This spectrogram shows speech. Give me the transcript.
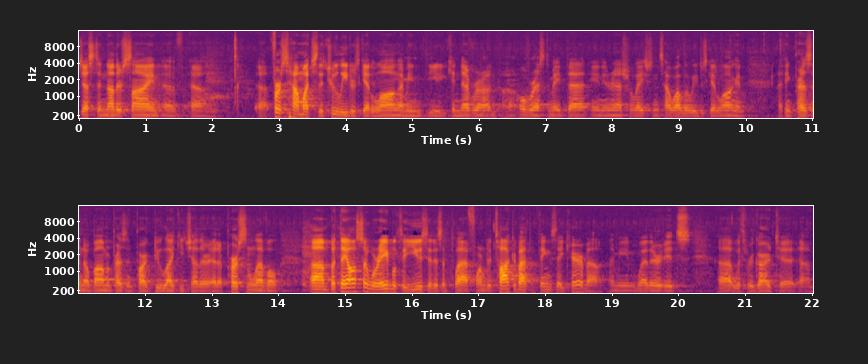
just another sign of um, uh, first, how much the two leaders get along. I mean, you can never uh, overestimate that in international relations, how well the leaders get along. And I think President Obama and President Park do like each other at a personal level. Um, but they also were able to use it as a platform to talk about the things they care about. I mean, whether it's uh, with regard to um,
